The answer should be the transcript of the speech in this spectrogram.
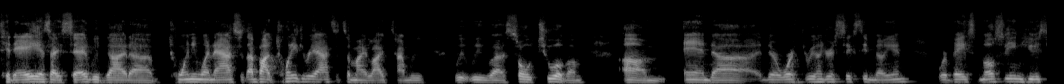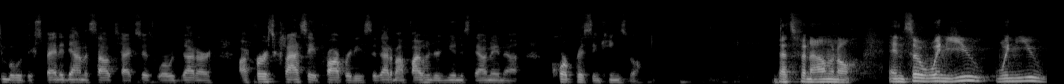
today, as I said, we've got uh, 21 assets, I bought 23 assets in my lifetime. We've we, have we have uh, sold two of them, um, and uh, they're worth 360 million. We're based mostly in Houston, but we've expanded down to South Texas, where we've got our our first Class A properties. So, we've got about 500 units down in uh, Corpus and Kingsville. That's phenomenal. And so when you when you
